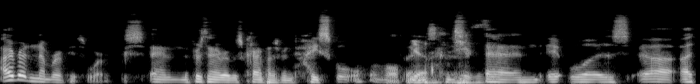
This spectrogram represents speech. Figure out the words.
I read a number of his works, and the first thing I read was Crime and Punishment in high school, of all things. Jesus. and it was uh, a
